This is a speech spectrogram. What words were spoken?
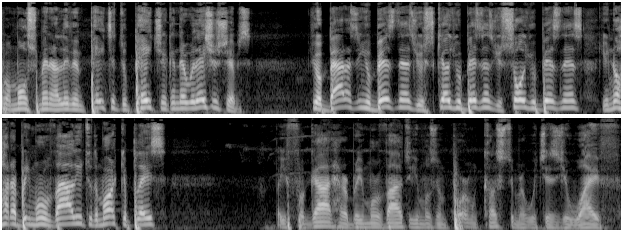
why most men are living paycheck to paycheck in their relationships. You're badass in your business, you scale your business, you sold your business, you know how to bring more value to the marketplace, but you forgot how to bring more value to your most important customer, which is your wife.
